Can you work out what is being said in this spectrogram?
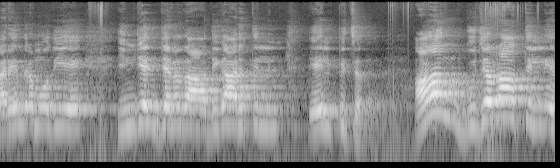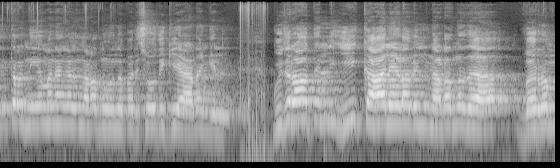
നരേന്ദ്രമോദിയെ ഇന്ത്യൻ ജനത അധികാരത്തിൽ ഏൽപ്പിച്ചത്. ആ ഗുജറാത്തിൽ എത്ര നിയമനങ്ങൾ നടന്നു എന്ന് പരിശോധിക്കുകയാണെങ്കിൽ ഗുജറാത്തിൽ ഈ കാലയളവിൽ നടന്നത് വെറും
